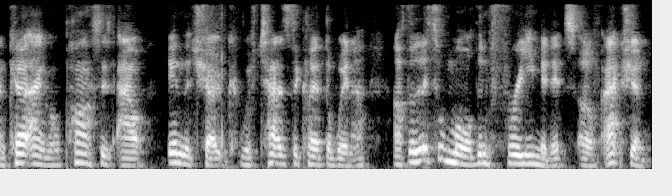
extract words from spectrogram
and Kurt Angle passes out in the choke with Taz declared the winner after little more than three minutes of action.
